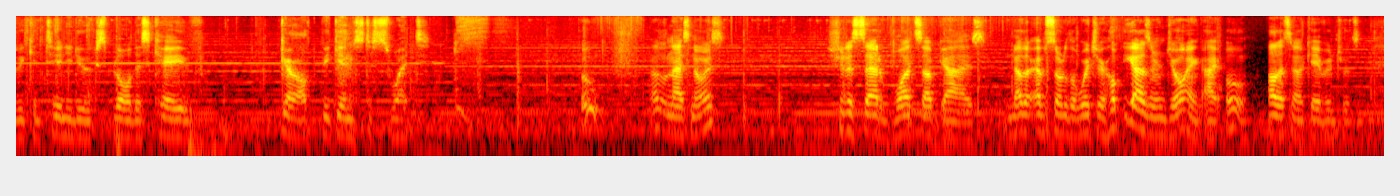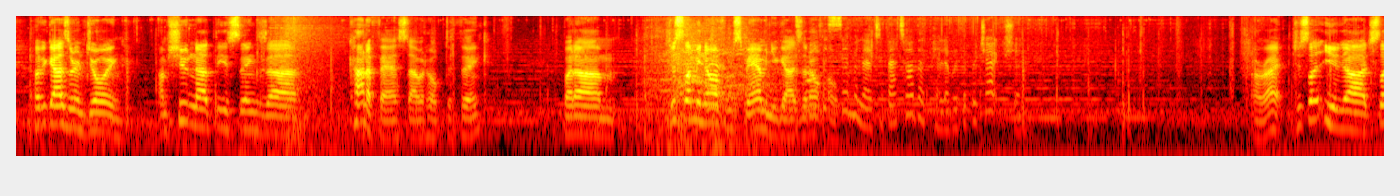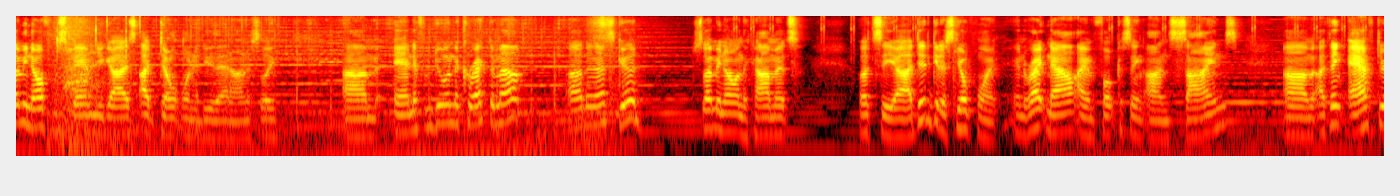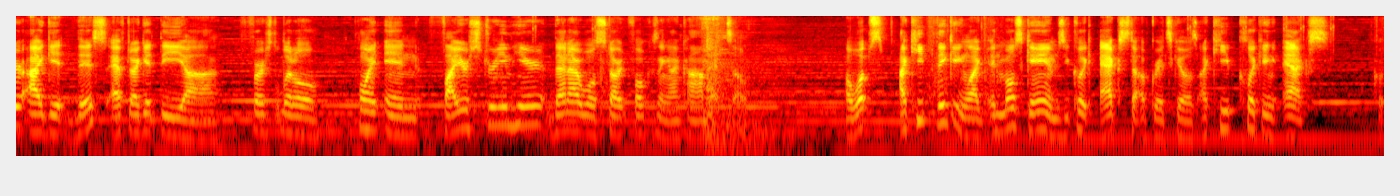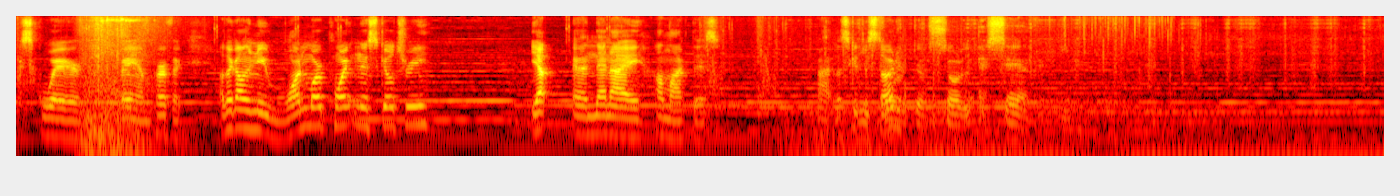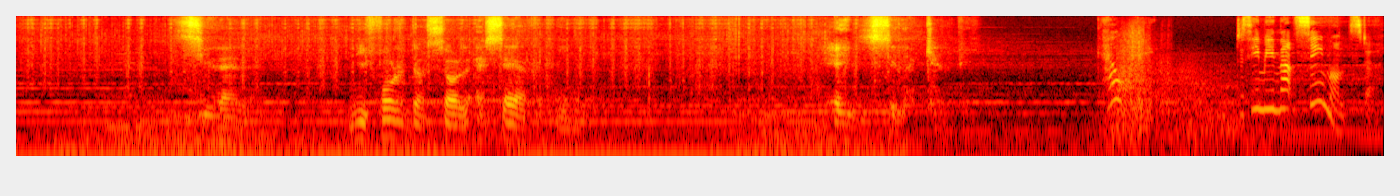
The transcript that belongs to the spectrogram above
as we continue to explore this cave. Geralt begins to sweat. Ooh, that was a nice noise. Should have said, what's up, guys? Another episode of The Witcher. Hope you guys are enjoying. I Oh, oh, that's another cave entrance. Hope you guys are enjoying. I'm shooting out these things uh, kind of fast, I would hope to think. But, um, just let me know if I'm spamming you guys. I don't... Rather Oh. similar to that other pillar with the projection. All right, just let you uh, just let me know if I'm spamming you guys. I don't want to do that honestly. Um, and if I'm doing the correct amount, uh, then that's good. Just let me know in the comments. Let's see. Uh, I did get a skill point, and right now I am focusing on signs. Um, I think after I get this, after I get the uh, first little point in fire stream here, then I will start focusing on combat. So. Oh, whoops. I keep thinking, like, in most games, you click X to upgrade skills. I keep clicking X. Click square. Bam. Perfect. I think I only need one more point in this skill tree. Yep. And then I unlock this. Alright, let's get this started. Forte sol esser. Cyril, ni forte sol esser in. Hail Kelpie. Kelpie? Does he mean that sea monster?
